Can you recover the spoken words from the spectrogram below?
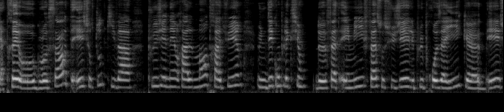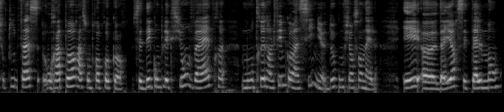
a trait au gross out et surtout qui va plus généralement traduire une décomplexion de Fat Amy face aux sujets les plus prosaïques euh, et surtout face au rapport à son propre corps. Cette décomplexion va être montrée dans le film comme un signe de confiance en elle. Et euh, d'ailleurs, c'est tellement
